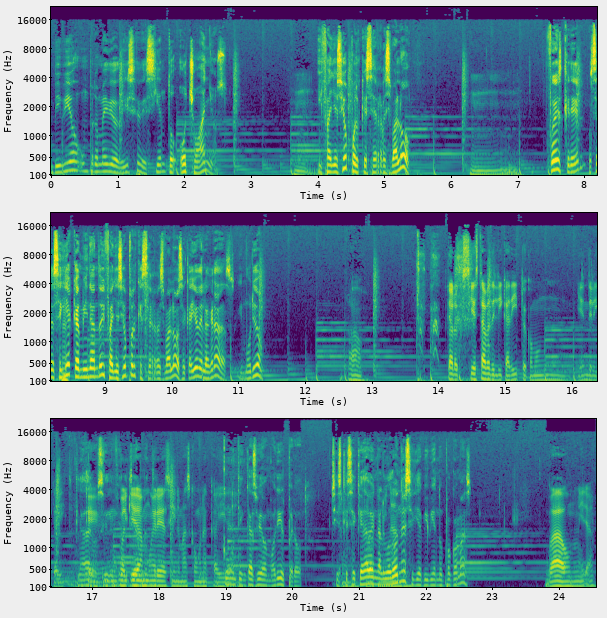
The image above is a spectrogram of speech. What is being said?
vivió un promedio dice de 108 años Mm, y falleció porque se resbaló. mm, ¿Puedes creer? O sea, seguía caminando y falleció porque se resbaló, se cayó de las gradas y murió. wow. Claro que sí estaba delicadito, como un bien delicadito. Claro, que sí, cualquiera muere así nomás con una caída. Como un tincazo iba a morir, pero si es que Sí, se quedaba en algodones, caminando. seguía viviendo un poco más. Wow, mira.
